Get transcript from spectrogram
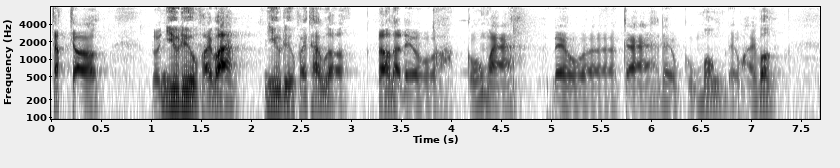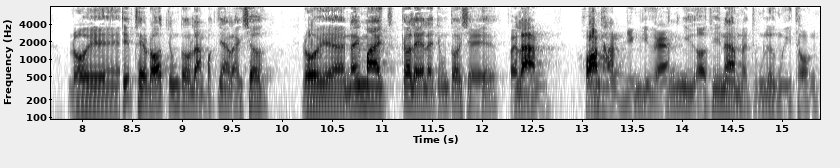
chắc trở, rồi nhiều điều phải bàn, nhiều điều phải tháo gỡ. Đó là đều cổ mã, đều ờ, cả, đều cụ môn, đều hải vân. Rồi tiếp theo đó chúng tôi làm Bắc Giang Lạng Sơn. Rồi ờ, nay mai có lẽ là chúng tôi sẽ phải làm hoàn thành những dự án như ở phía Nam là Trung Lương Mỹ Thuận,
